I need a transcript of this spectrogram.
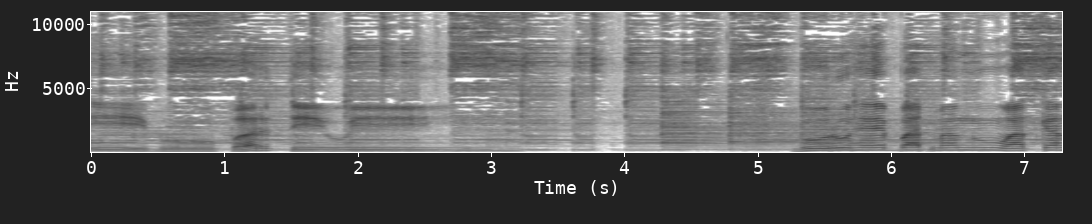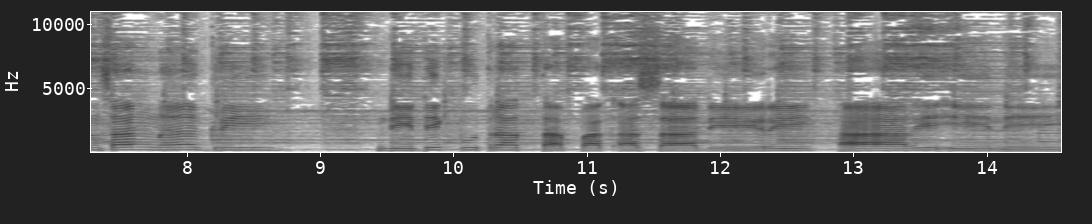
Ibu Pertiwi. Guru hebat menguatkan sang negeri Didik putra tapak asa diri hari ini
